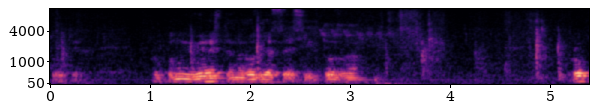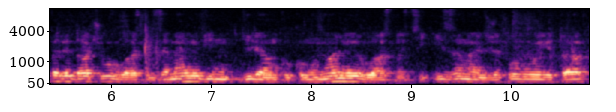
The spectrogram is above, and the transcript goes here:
сотих. Пропоную винести на розгляд сесії. Хто за? Про передачу у власність земельну ділянку комунальної власності і земель житлової та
